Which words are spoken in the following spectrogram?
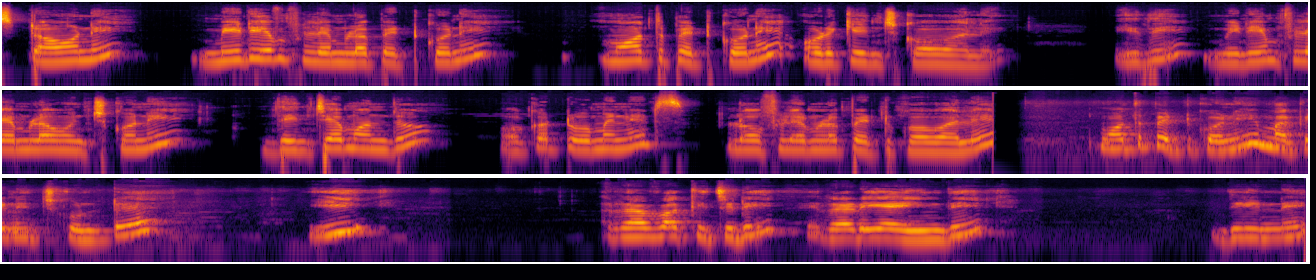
స్టవ్ని మీడియం ఫ్లేమ్లో పెట్టుకొని మూత పెట్టుకొని ఉడికించుకోవాలి. ఇది మీడియం ఫ్లేమ్లో ఉంచుకొని దించే ముందు ఒక టూ మినిట్స్లో ఫ్లేమ్లో పెట్టుకోవాలి. మూత పెట్టుకొని మగ్గనిచ్చుకుంటే ఈ రవ్వ కిచిడి రెడీ అయింది. దీన్ని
